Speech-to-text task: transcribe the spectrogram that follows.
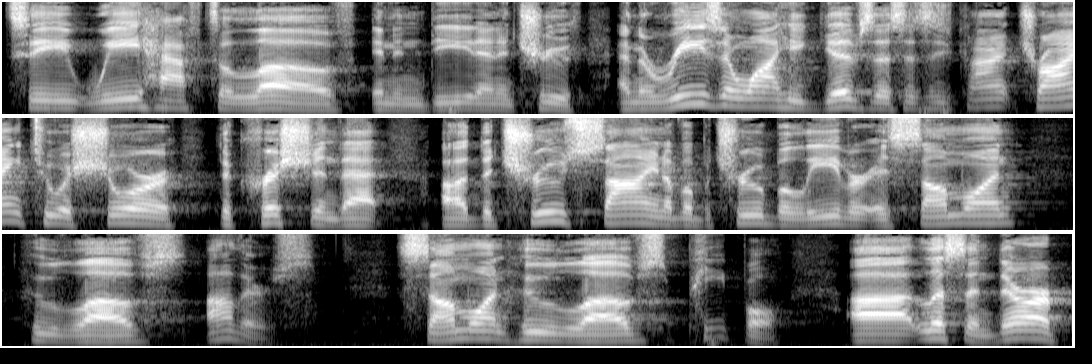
See, we have to love in indeed and in truth. And the reason why he gives this is he's trying to assure the Christian that uh, the true sign of a true believer is someone who loves others, someone who loves people. Uh, listen, there are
